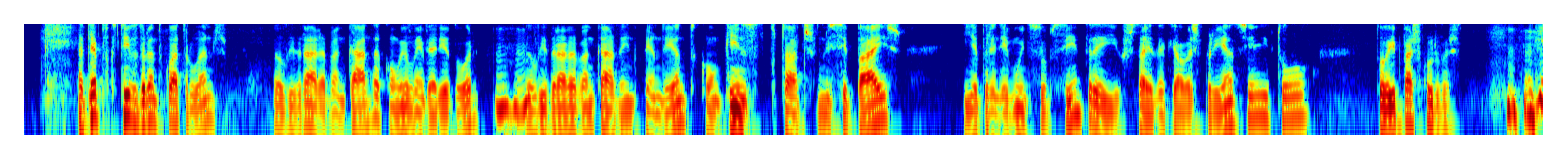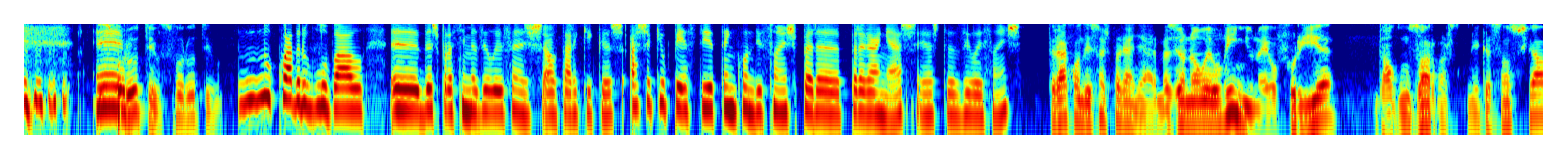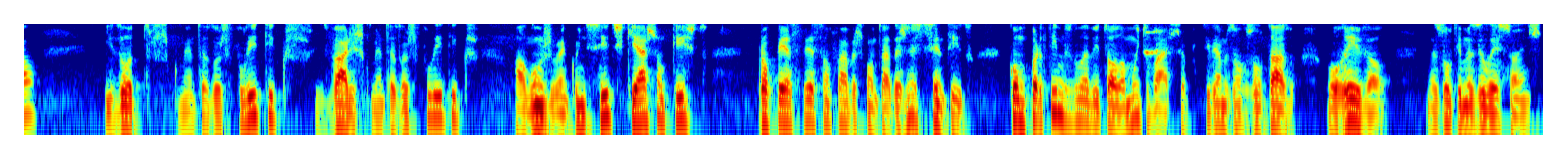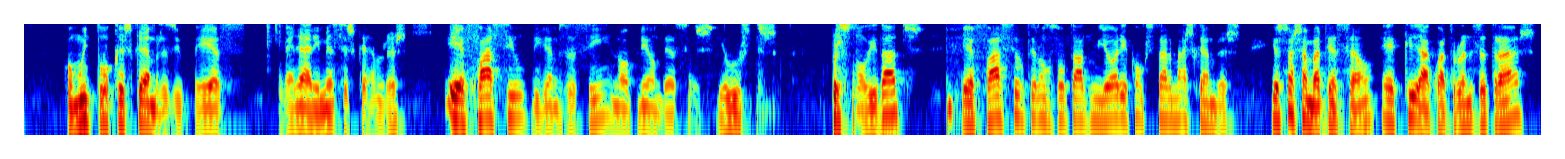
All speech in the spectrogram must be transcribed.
Até porque tive durante quatro anos a liderar a bancada, com ele em vereador, uhum. a liderar a bancada independente, com 15 deputados municipais, e aprendi muito sobre Sintra e gostei daquela experiência e estou aí para as curvas. Se for útil, se for útil. No quadro global uh, das próximas eleições autárquicas, acha que o PSD tem condições para, para ganhar estas eleições? Terá condições para ganhar, mas eu não alinho na euforia de alguns órgãos de comunicação social e de outros comentadores políticos, de vários comentadores políticos, alguns bem conhecidos, que acham que isto para o PSD são favas contadas. Neste sentido, como partimos de uma bitola muito baixa, porque tivemos um resultado horrível nas últimas eleições, com muito poucas câmaras e o PS a ganhar imensas câmaras, é fácil, digamos assim, na opinião dessas ilustres personalidades, é fácil ter um resultado melhor e conquistar mais câmaras. Eu só chamo a atenção é que há quatro anos atrás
